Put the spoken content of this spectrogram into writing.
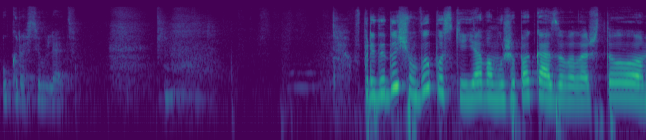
украсивлять. В предыдущем выпуске я вам уже показывала, что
